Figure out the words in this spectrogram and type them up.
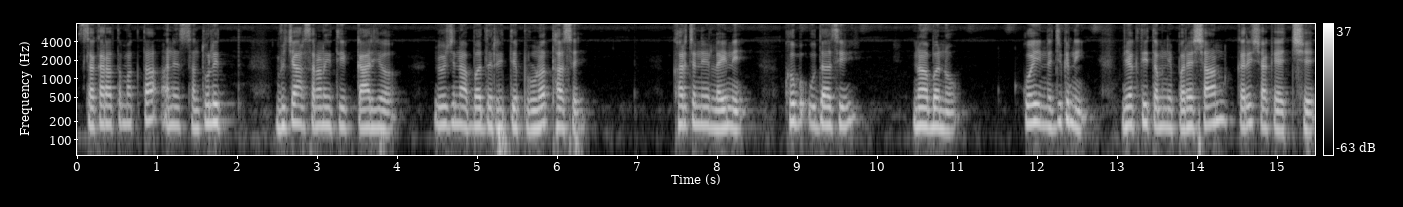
સકારાત્મકતા અને સંતુલિત વિચારસરણીથી કાર્ય યોજનાબદ્ધ રીતે પૂર્ણ થશે. ખર્ચને લઈને ખૂબ ઉદાસી ન બનો. કોઈ નજીકની વ્યક્તિ તમને પરેશાન કરી શકે છે.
